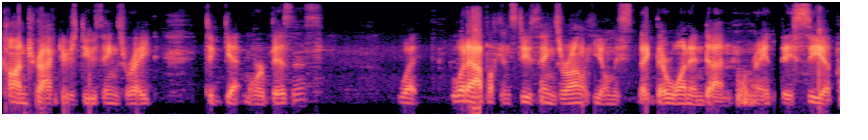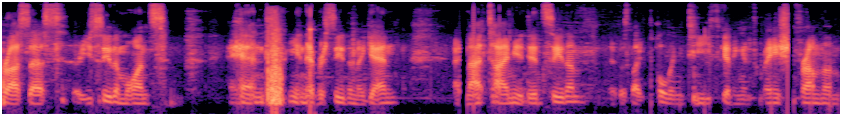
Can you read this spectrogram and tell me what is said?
contractors do things right to get more business, what what applicants do things wrong, like you only like they're one and done, right? They see a process, or you see them once, and you never see them again. At that time you did see them, it was like pulling teeth, getting information from them,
